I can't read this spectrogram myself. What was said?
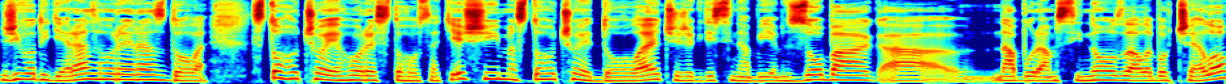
Život ide raz hore, raz dole. Z toho, čo je hore, z toho sa teším a z toho, čo je dole, čiže kde si nabijem zobák a nabúram si nos alebo čelo,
